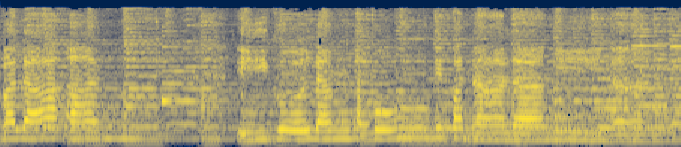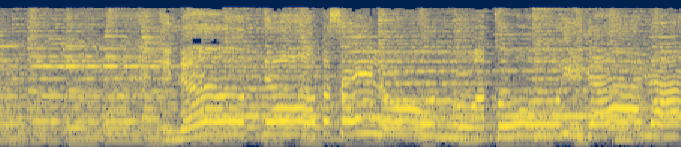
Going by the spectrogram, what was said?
balaan igol lang akong ipanalanginan Hinaot nga pasaylon mo ako higala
